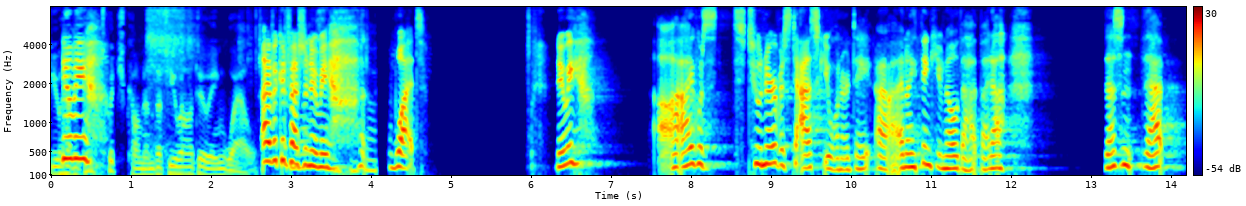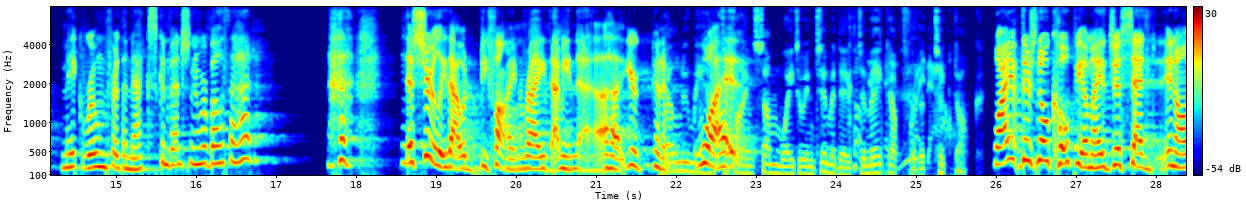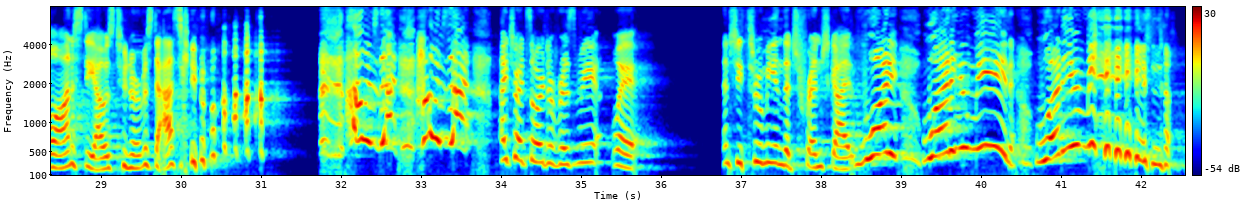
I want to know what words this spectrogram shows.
you Numi. good TwitchCon and that you are doing well. I have a confession, Numi. What? Numi, I was too nervous to ask you on our date, uh, and I think you know that, but uh, doesn't that make room for the next convention we're both at? Surely that would be fine, right? I mean, uh, you're gonna. Well, had what? to find some way to intimidate to make up for the TikTok. Why? There's no copium. I just said, in all honesty, I was too nervous to ask you. How is that? How is that? I tried so hard to risk me. Wait. And she threw me in the trench, guy. What do you, what do you mean? What do you mean?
